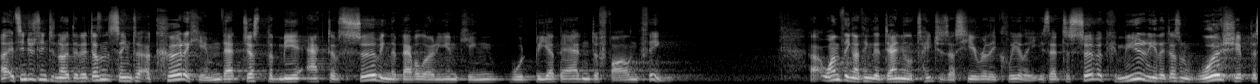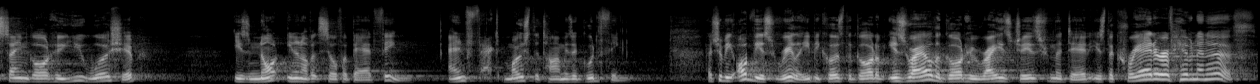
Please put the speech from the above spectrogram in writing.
Uh, it's interesting to note that it doesn't seem to occur to him that just the mere act of serving the Babylonian king would be a bad and defiling thing. Uh, one thing I think that Daniel teaches us here really clearly is that to serve a community that doesn't worship the same God who you worship is not in and of itself a bad thing and in fact, most of the time is a good thing. It should be obvious, really, because the God of Israel, the God who raised Jesus from the dead, is the creator of heaven and earth.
